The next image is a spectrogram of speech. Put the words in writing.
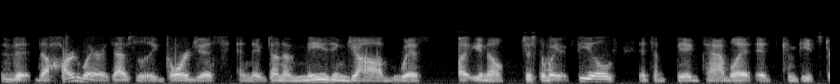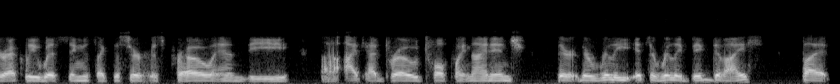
the the hardware is absolutely gorgeous, and they've done an amazing job with uh, you know just the way it feels. It's a big tablet. It competes directly with things like the Surface Pro and the uh, iPad Pro 12.9 inch. They're they're really it's a really big device, but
